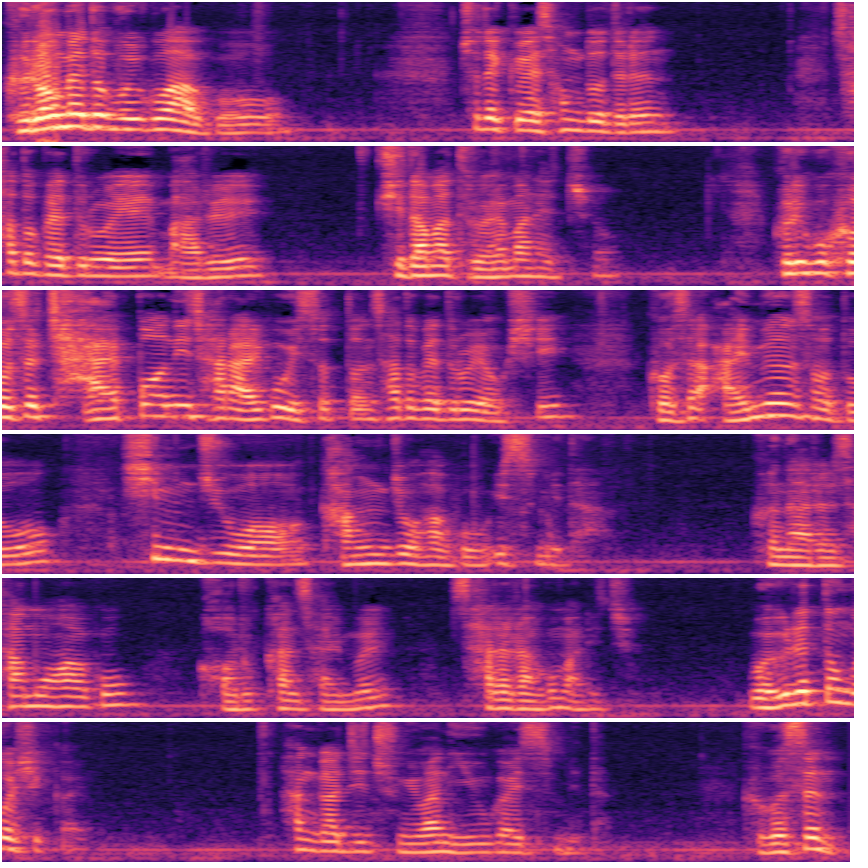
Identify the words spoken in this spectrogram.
그럼에도 불구하고 초대교회 성도들은 사도 베드로의 말을 귀담아 들어야만 했죠. 그리고 그것을 잘 뻔히 잘 알고 있었던 사도 베드로 역시 그것을 알면서도 힘주어 강조하고 있습니다. 그날을 사모하고 거룩한 삶을 살으라고 말이죠. 왜 그랬던 것일까요? 한 가지 중요한 이유가 있습니다. 그것은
